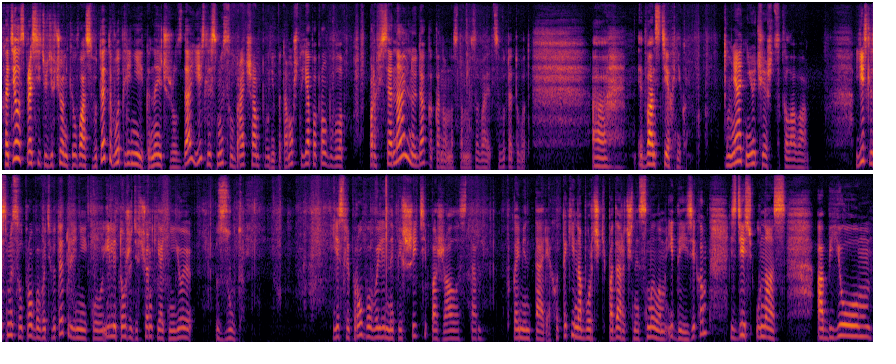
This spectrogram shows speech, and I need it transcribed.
Хотела спросить у девчонки, у вас вот эта вот линейка Naturals, да, есть ли смысл брать шампуни? Потому что я попробовала профессиональную, да, как она у нас там называется, вот эту вот Advanced Technic. У меня от нее чешется голова. Есть ли смысл пробовать вот эту линейку или тоже девчонки от нее зуд? Если пробовали, напишите, пожалуйста, в комментариях. Вот такие наборчики подарочные с мылом и дейзиком. Здесь у нас объем...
